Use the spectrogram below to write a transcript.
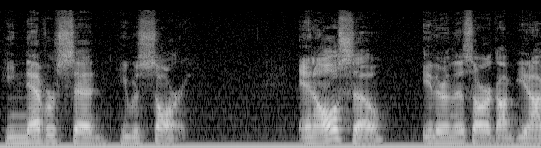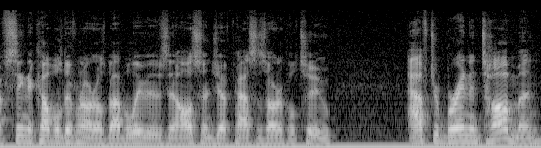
he never said he was sorry. And also, either in this article, you know, I've seen a couple different articles, but I believe it was in, also in Jeff Passan's article too. After Brandon Taubman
